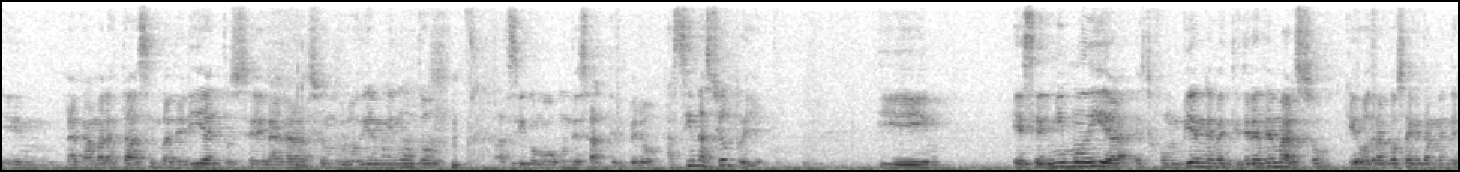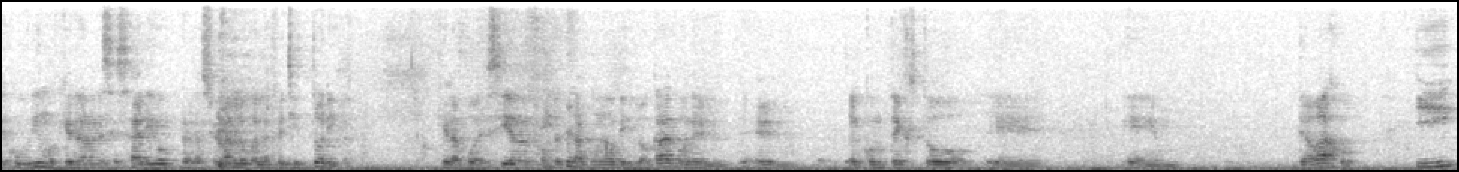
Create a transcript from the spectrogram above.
em, la cámara estaba sin batería, entonces la grabación duró 10 minutos, así como un desastre, pero así nació el proyecto. Y ese mismo día, esto fue un viernes 23 de marzo, que es otra cosa que también descubrimos, que era necesario relacionarlo con la fecha histórica, que la poesía en el fondo está como dislocada con el, el- el contexto eh, eh, de abajo. Y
